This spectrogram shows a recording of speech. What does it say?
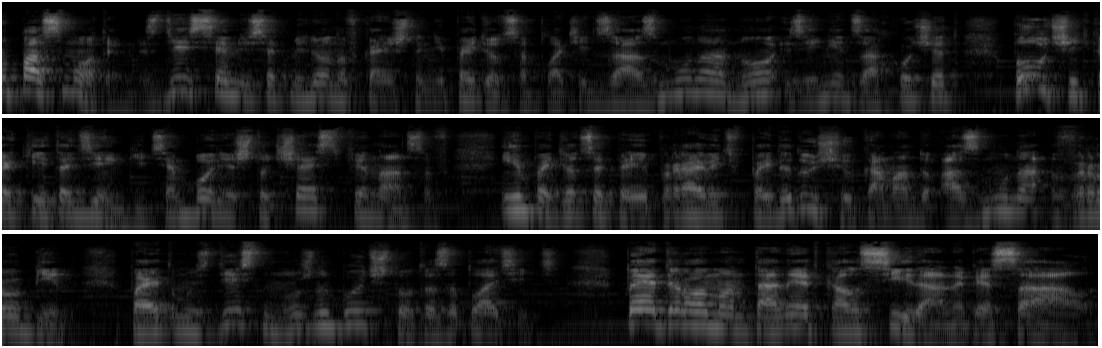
Ну, посмотрим. Здесь 70 миллионов, конечно, не придется платить за Азмуна, но «Зенит» захочет получить какие-то деньги, тем более, что часть финансов им придется переправить в предыдущую команду Азмуна в Рубин, поэтому здесь нужно будет что-то заплатить. Педро Монтанет Калсида написал,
